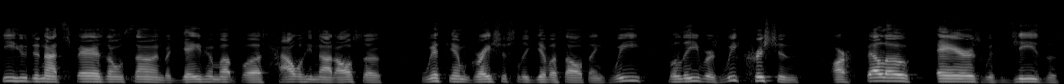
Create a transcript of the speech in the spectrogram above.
He who did not spare his own son, but gave him up for us, how will he not also with him graciously give us all things? We believers, we Christians, are fellow heirs with Jesus.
